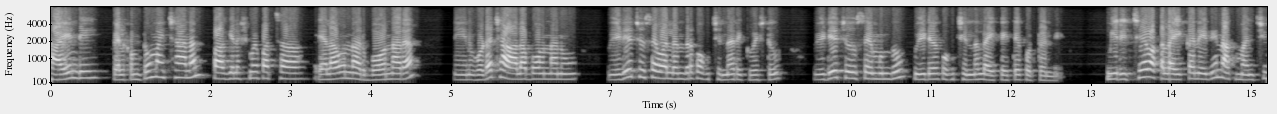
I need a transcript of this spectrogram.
హాయ్ అండి. Welcome to my channel Bhagyalakshmi పచ్చ ఎలా ఉన్నారు? బాగున్నారా? నేను కూడా చాలా బాగున్నాను. వీడియో చూసే వాళ్ళందరికీ ఒక చిన్న రిక్వెస్ట్ వీడియో చూసే ముందు వీడియోకి ఒక చిన్న లైక్ అయితే కొట్టండి. మీరు ఇచ్చే ఒక లైక్ అనేది నాకు మంచి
